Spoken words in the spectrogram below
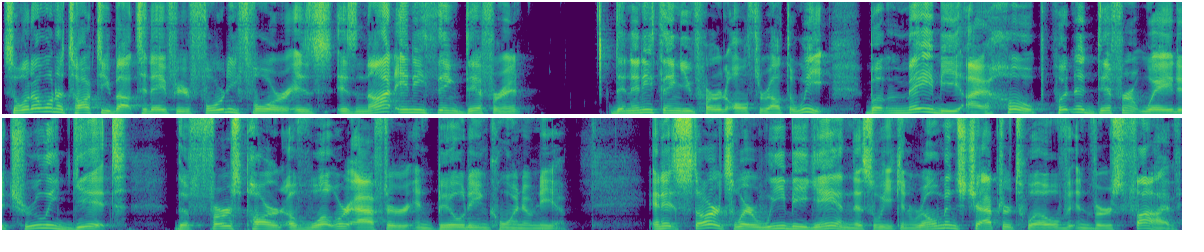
So what I want to talk to you about today for your 44 is is not anything different than anything you've heard all throughout the week. But maybe, I hope, put in a different way to truly get the first part of what we're after in building koinonia. And it starts where we began this week in Romans chapter 12 and verse 5.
